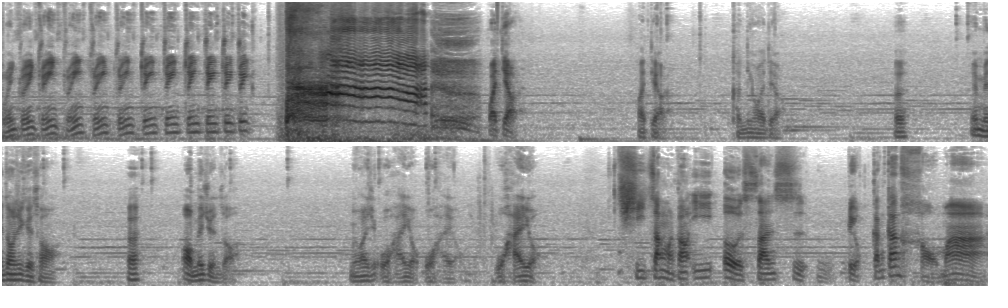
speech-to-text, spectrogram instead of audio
追追追追追追追追追追追追，啪！坏掉了，坏掉了，肯定坏掉。哎，没东西可以抽，哎，哦，没卷轴，没关系，我还有，我还有，我还有七张嘛，刚一二三四五六，刚刚好嘛，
